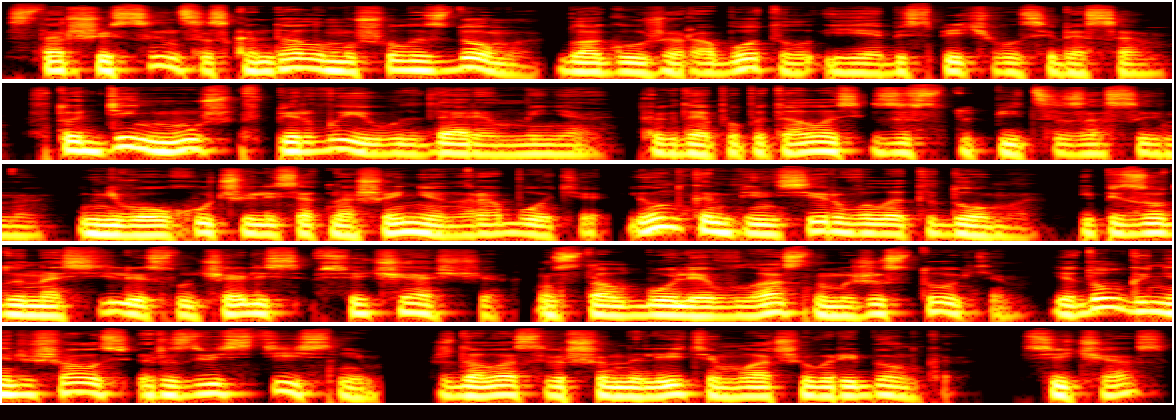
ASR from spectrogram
Старший сын со скандалом ушел из дома, благо уже работал и обеспечивал себя сам. В тот день муж впервые ударил меня, когда я попыталась заступиться за сына. У него ухудшились отношения на работе, и он компенсировал это дома. Эпизоды насилия случались все чаще. Он стал более властным и жестоким. Я долго не решалась развестись с ним, ждала совершеннолетия младшего ребенка. Сейчас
